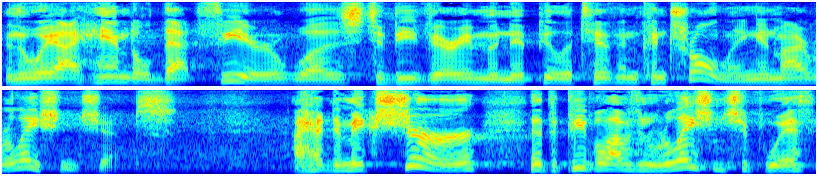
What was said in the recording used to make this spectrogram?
And the way I handled that fear was to be very manipulative and controlling in my relationships. I had to make sure that the people I was in relationship with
